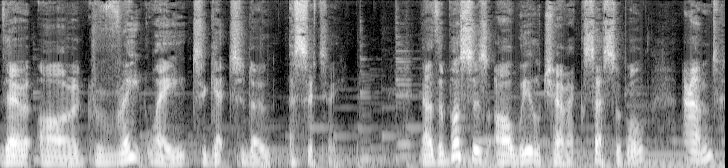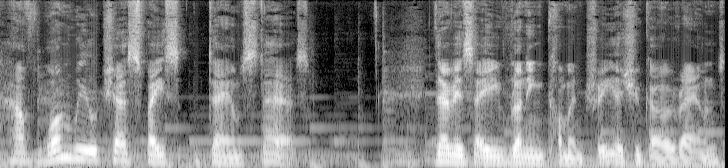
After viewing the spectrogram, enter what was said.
They are a great way to get to know a city. Now, the buses are wheelchair accessible and have one wheelchair space downstairs. There is a running commentary as you go around,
